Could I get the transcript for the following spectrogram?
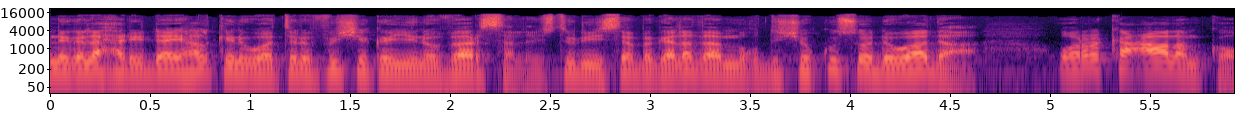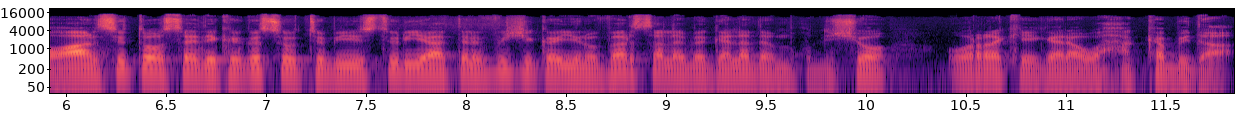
nagala xidhiidhay halkani waa telefishinka universal. Stuudiisa magaalada muqdisho ku soo dhowaada wararka caalamka oo aan si toosa idinkaga soo tabiyey stuudiyaha telefishinka universal ee magaalada muqdisho. Wararkaygana waxaa ka mid a.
